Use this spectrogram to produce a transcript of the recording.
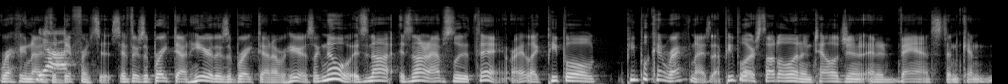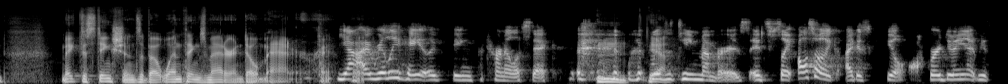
recognize yeah. the differences. If there's a breakdown here, there's a breakdown over here. It's like no, it's not. It's not an absolute thing, right? Like people people can recognize that. People are subtle and intelligent and advanced and can make distinctions about when things matter and don't matter, right? Yeah, I really hate like being paternalistic mm, with yeah. team members. It's like also like I just feel awkward doing it because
